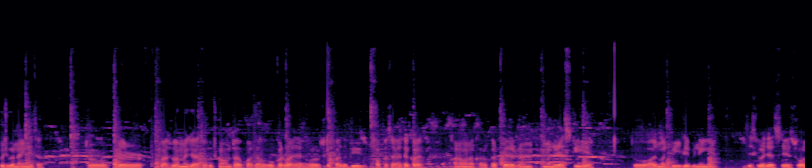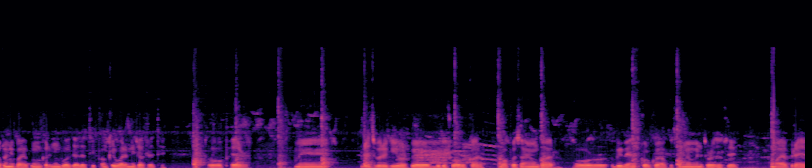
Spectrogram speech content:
کچھ بنا ہی نہیں تھا۔ تو پھر صبح میں گیا تھا کچھ کام تھا کالا وہ کروایا اور اس کے بعد ابھی واپس آیا تھا گھر، کھانا وانا کھا کر پھر میں نے ریسٹ کی ہے۔ تو آج ہماری بجلی بھی نہیں ہے، جس کی وجہ سے سو تو نہیں پایا، کیونکہ گرمی بہت زیادہ تھی، پنکھے والے نہیں چل رہے تھے۔ تو پھر میں ریس برے کی اور پہ ابو کو چھوڑ کر واپس آیا ہوں گھر۔ اور ابھی بھینس کو واپس آنے میں نے تھوڑا سا اسے گھمایا پھر ہے۔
